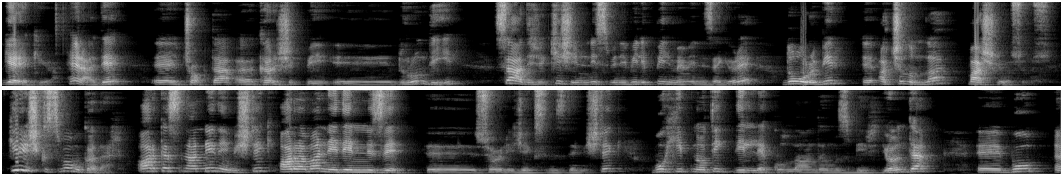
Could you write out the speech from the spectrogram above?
gerekiyor. Herhalde e, çok da e, karışık bir e, durum değil. Sadece kişinin ismini bilip bilmemenize göre doğru bir e, açılımla başlıyorsunuz. Giriş kısmı bu kadar. Arkasından ne demiştik? Arama nedeninizi e, söyleyeceksiniz demiştik. Bu hipnotik dille kullandığımız bir yöntem. E, bu e,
